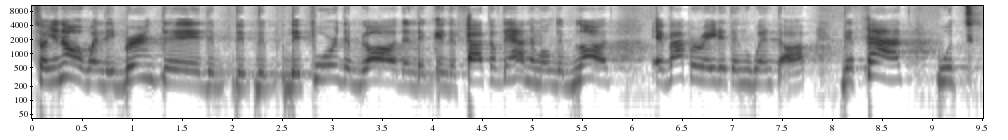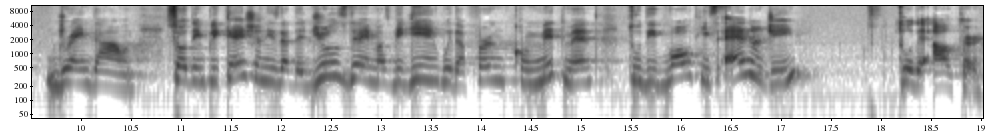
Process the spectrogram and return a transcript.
So you know when they burn the, the, the, the they pour the blood and the, and the fat of the animal, the blood evaporated and went up. The fat would drain down. So the implication is that the Jew's day must begin with a firm commitment to devote his energy to the altar,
